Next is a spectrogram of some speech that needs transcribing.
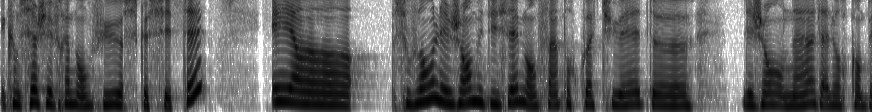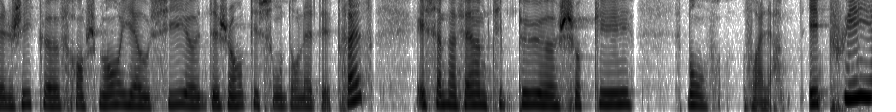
et comme ça j'ai vraiment vu ce que c'était. Et euh, souvent, les gens me disaient, mais enfin, pourquoi tu aides euh, les gens en Inde alors qu'en Belgique, euh, franchement, il y a aussi euh, des gens qui sont dans la détresse. Et ça m'avait un petit peu choqué. Bon, voilà. Et puis,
